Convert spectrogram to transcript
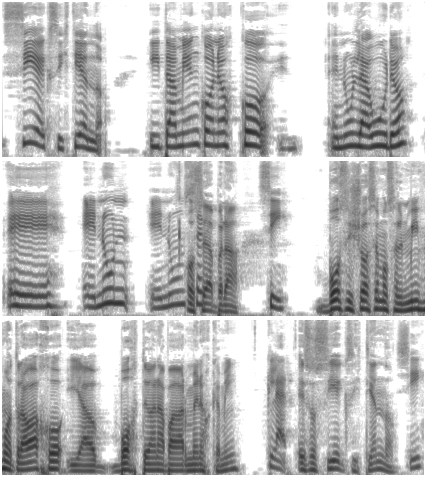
sigue existiendo. Y también conozco en, un laburo, eh, en un, en un O sea, para sí, vos y yo hacemos el mismo trabajo y a vos te van a pagar menos que a mí. claro, ¿Eso sigue existiendo? sí.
